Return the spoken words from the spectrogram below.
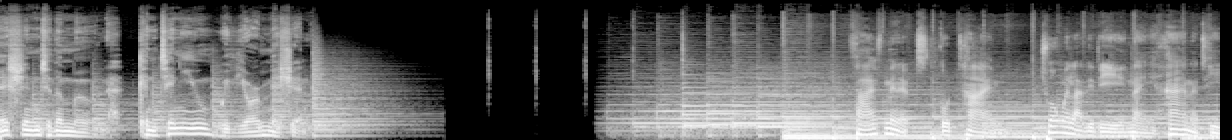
Mission to the moon. Continue with your mission. Five minutes good time ช่วงเวลาดีๆ ใน 5 นาที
